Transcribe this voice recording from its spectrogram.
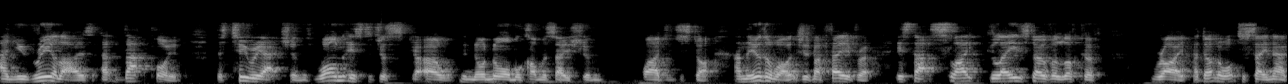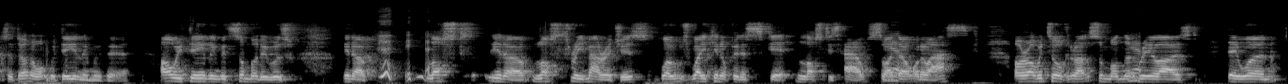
and you realise at that point there's two reactions. One is to just go, "Oh, you know, normal conversation." Why did you stop? And the other one, which is my favourite, is that slight glazed over look of, right, I don't know what to say now because I don't know what we're dealing with here. Are we dealing with somebody who was, you know, lost, you know, lost three marriages, was waking up in a skit lost his house, so I don't want to ask? Or are we talking about someone that Yeah. realised they weren't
